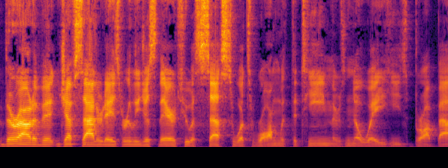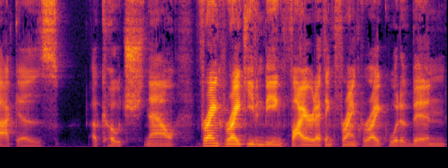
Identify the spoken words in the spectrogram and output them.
they're out of it. Jeff Saturday's really just there to assess what's wrong with the team. There's no way he's brought back as a coach now. Frank Reich even being fired, I think Frank Reich would have been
